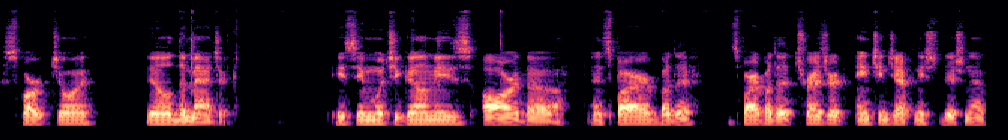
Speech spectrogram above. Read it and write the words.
spark joy, feel the magic. Issei Mochi Gummies are the inspired by the inspired by the treasured ancient Japanese tradition of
